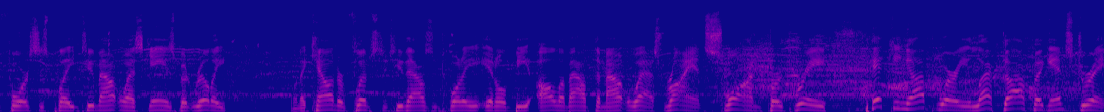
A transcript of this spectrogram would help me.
Air Force has played two Mountain West games, but really, when the calendar flips to 2020, it'll be all about the Mountain West. Ryan Swan for three, picking up where he left off against Drake.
